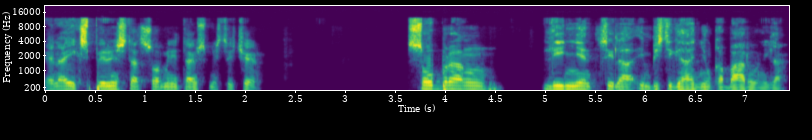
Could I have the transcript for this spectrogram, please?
And I experienced that so many times, Mr. Chair. Sobrang lenient sila imbestigahan yung kabaro nila.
